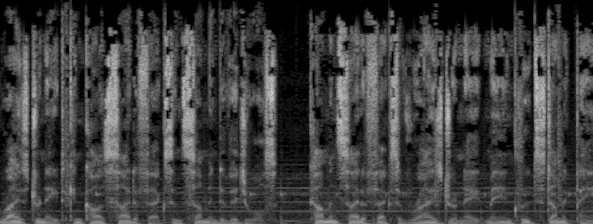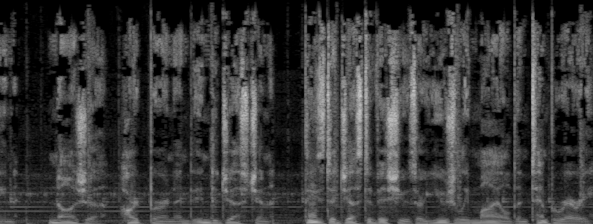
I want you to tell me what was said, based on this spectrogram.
risedronate can cause side effects in some individuals. Common side effects of risedronate may include stomach pain, nausea, heartburn, and indigestion. These digestive issues are usually mild and temporary,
